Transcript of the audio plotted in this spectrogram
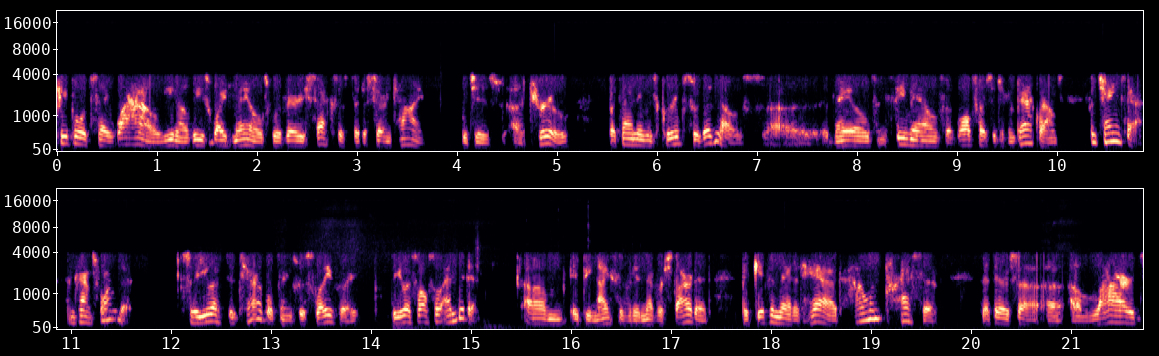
People would say, wow, you know, these white males were very sexist at a certain time, which is uh, true. But then there was groups within those, uh, males and females of all sorts of different backgrounds, who changed that and transformed it. So the U.S. did terrible things with slavery. The U.S. also ended it. Um, it'd be nice if it had never started, but given that it had, how impressive that there's a, a, a large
